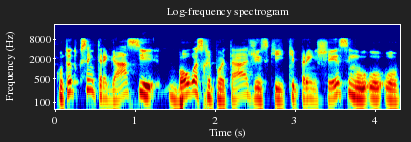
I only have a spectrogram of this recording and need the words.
Com tanto que você entregasse boas reportagens que, que preenchessem o, o, o-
